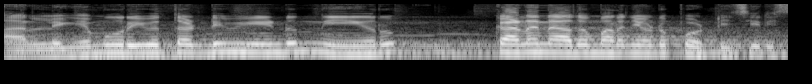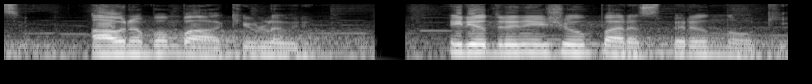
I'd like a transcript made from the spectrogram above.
അല്ലെങ്കിൽ മുറിവ് തട്ടി വീണ്ടും നീറും. കണ്ണൻ അതും പറഞ്ഞുകൊണ്ട് പൊട്ടിച്ചിരിച്ചു. അവനൊപ്പം ബാക്കിയുള്ളവരും. ഇരുദ്രനീഷവും പരസ്പരം നോക്കി.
